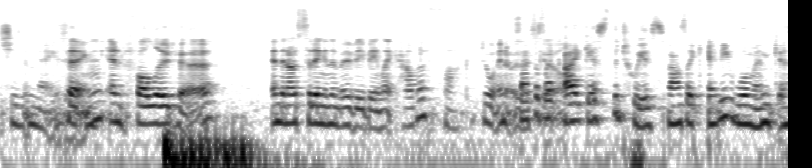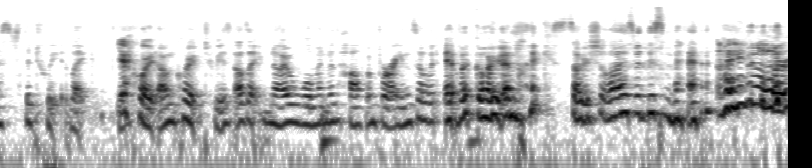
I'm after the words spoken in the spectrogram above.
she's amazing. thing and followed her. And then I was sitting in the movie being like, how the fuck do I know Zach this was girl? like, I guessed the twist, and I was like, any woman guessed the twist, like Yeah. quote unquote twist. I was like, no woman with half a brain cell would ever go and like socialize with this man. I know.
